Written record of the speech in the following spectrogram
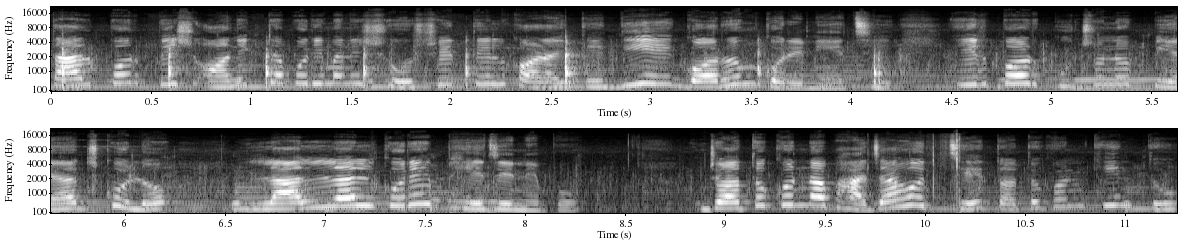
তারপর বেশ অনেকটা পরিমাণে সর্ষের তেল কড়াইতে দিয়ে গরম করে নিয়েছি। এরপর কুচনো পেঁয়াজগুলো লাল লাল করে ভেজে নেব। যতক্ষণ না ভাজা হচ্ছে, ততক্ষণ কিন্তু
